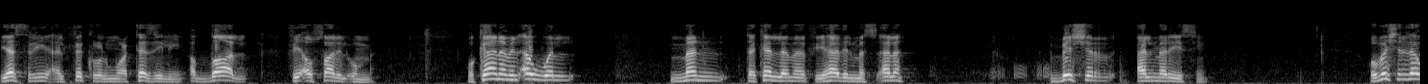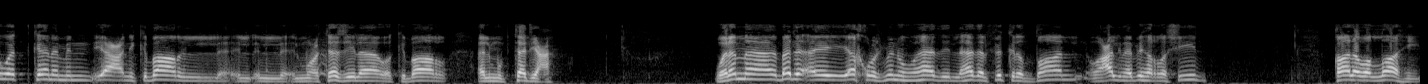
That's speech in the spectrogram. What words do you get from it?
يسري الفكر المعتزلي الضال في أوصال الأمة. وكان من أول من تكلم في هذه المسألة بشر المريسي. وبشر دوت كان من يعني كبار المعتزلة وكبار المبتدعة. ولما بدأ يخرج منه هذا هذا الفكر الضال وعلم به الرشيد قال والله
